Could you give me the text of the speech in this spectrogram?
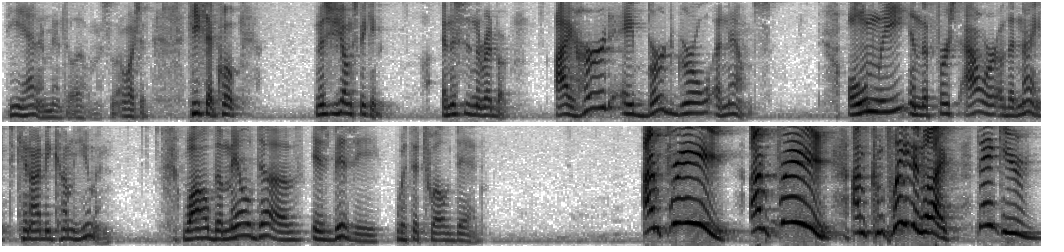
He had a mental illness. Watch it. He said, quote, this is Jung speaking, and this is in the red book. I heard a bird girl announce, only in the first hour of the night can I become human while the male dove is busy with the 12 dead. I'm free! I'm free! I'm complete in life. Thank you,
